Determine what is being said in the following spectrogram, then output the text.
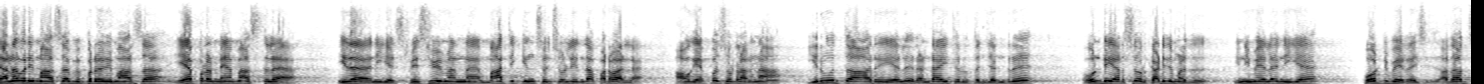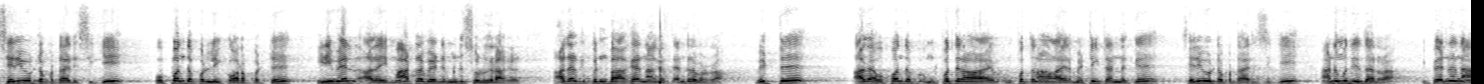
ஜனவரி மாதம் பிப்ரவரி மாதம் ஏப்ரல் மே மாதத்தில் இதை நீங்கள் ஸ்பெசிஃபிக் பண்ண மாற்றிக்கின்னு சொல்லி சொல்லியிருந்தால் பரவாயில்ல. அவங்க எப்போ சொல்கிறாங்கன்னா இருபத்தாறு ஏழு ரெண்டாயிரத்தி இருபத்தஞ்சு அன்று ஒன்றிய அரசு ஒரு கடிதம் எழுதுது. இனிமேல் நீங்கள் போர்ட்டிஃபைட் ரைஸ் அதாவது செறிவூட்டப்பட்ட அரிசிக்கு ஒப்பந்த புள்ளி கோரப்பட்டு இனிமேல் அதை மாற்ற வேண்டும் என்று சொல்கிறார்கள். அதற்கு பின்பாக நாங்கள் தென்ற விடுறோம். விட்டு அதை ஒப்பந்த முப்பத்தி நாலாயிரம் முப்பத்தி நாலாயிரம் மெட்ரிக் டன்னுக்கு செறிவூட்டப்பட்ட அரிசிக்கு அனுமதி தர்றோம். இப்போ என்னென்னா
